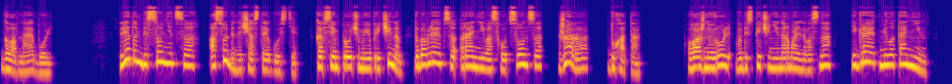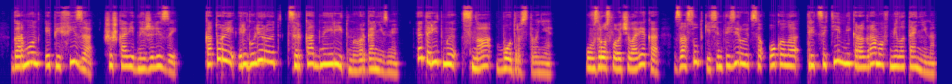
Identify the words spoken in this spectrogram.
головная боль. Летом бессонница – особенно частая гостья. Ко всем прочим ее причинам добавляются ранний восход солнца, жара, духота. Важную роль в обеспечении нормального сна играет мелатонин, гормон эпифиза шишковидной железы, который регулирует циркадные ритмы в организме. Это ритмы сна, бодрствования. У взрослого человека за сутки синтезируется около 30 микрограммов мелатонина,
